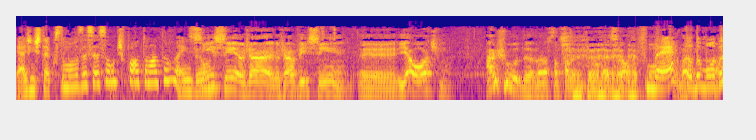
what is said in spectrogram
A gente até costuma fazer sessão de foto lá também, viu? Sim, sim, eu já, eu já vi sim. É, e é ótimo ajuda, né? nós estamos falando de divulgação. É né? né? Todo, mundo,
